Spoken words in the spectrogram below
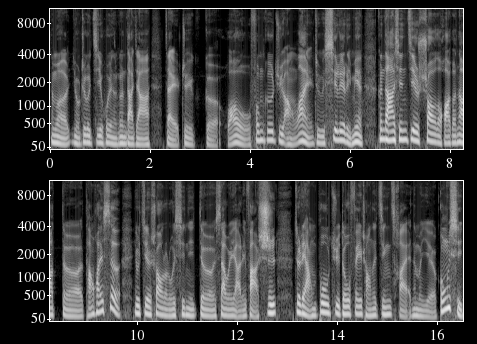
那么有这个机会呢，跟大家在这个哇哦，风歌剧 online 这个系列里面，跟大家先介绍了华格纳的《唐怀瑟》，又介绍了罗西尼的《夏维亚理发师》，这两部剧都非常的精彩。那么也恭喜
